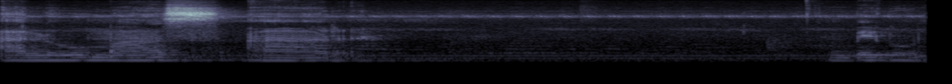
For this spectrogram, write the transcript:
আলু মাছ আর বেগুন।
